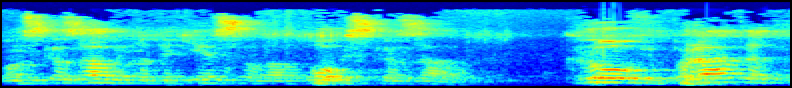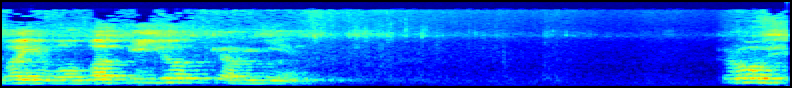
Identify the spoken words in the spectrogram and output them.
Он сказал ему такие слова, Бог сказал, кровь брата твоего вопиет ко мне. Кровь,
